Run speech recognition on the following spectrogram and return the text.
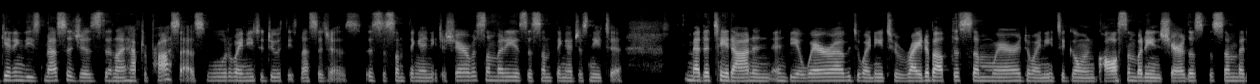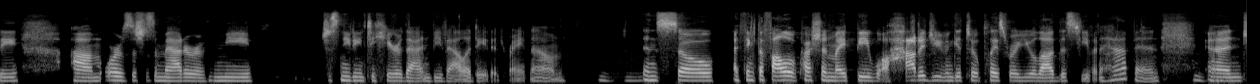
getting these messages, then I have to process well, what do I need to do with these messages? Is this something I need to share with somebody? Is this something I just need to meditate on and, and be aware of? Do I need to write about this somewhere? Do I need to go and call somebody and share this with somebody? Um, or is this just a matter of me just needing to hear that and be validated right now? Mm-hmm. And so I think the follow up question might be well, how did you even get to a place where you allowed this to even happen? Mm-hmm. And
